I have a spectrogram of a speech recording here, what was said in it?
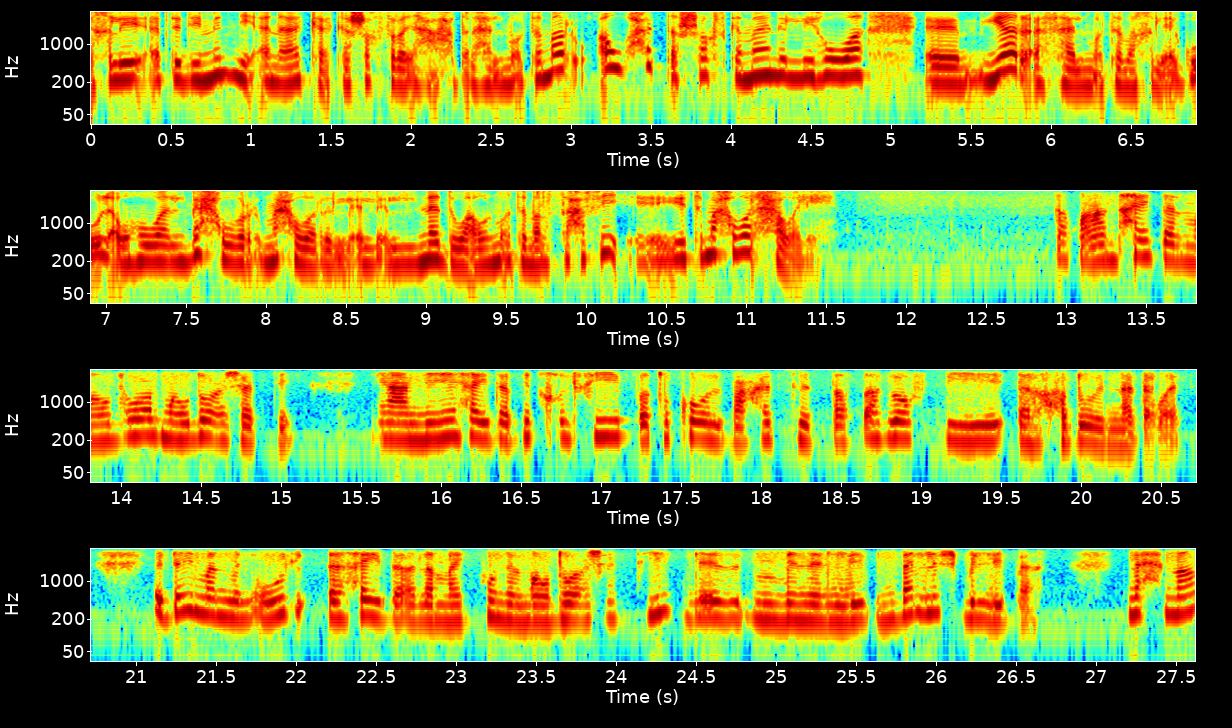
خلي أبتدي مني أنا كشخص رايح أحضر هالمؤتمر أو حتى الشخص كمان اللي هو يرأس هالمؤتمر خلي أقول أو هو المحور محور ال- ال- الندوة أو المؤتمر الصحفي يتمحور حواليه. طبعا هذا الموضوع موضوع جدي. يعني هيدا بيدخل فيه بروتوكول بعد التصرف بحضور الندوات. دايما بنقول هيدا لما يكون الموضوع جدي لازم من اللي بنبلش باللباس. نحن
